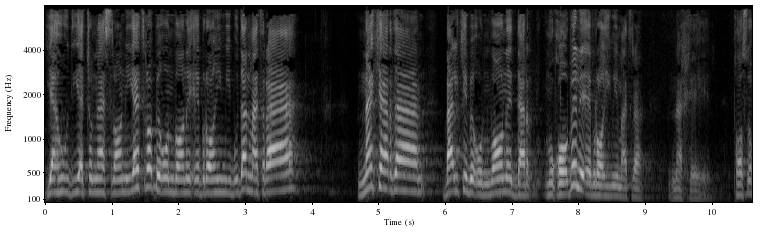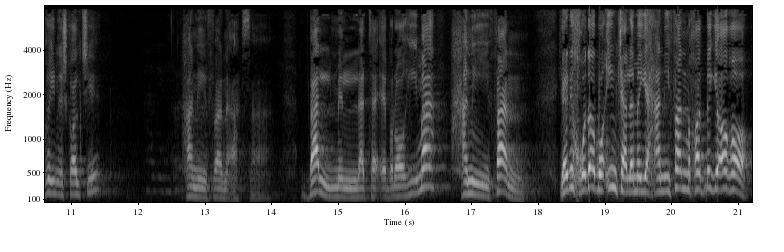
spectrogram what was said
یهودیت و نصرانیت را به عنوان ابراهیمی بودن مطرح نکردن بلکه به عنوان در مقابل ابراهیمی مطرح. نخیر پاسخ این اشکال چیه؟ حنیفن احسن. بل ملت ابراهیم حنیفن یعنی خدا با این کلمه حنیفن می‌خواد بگه آقا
